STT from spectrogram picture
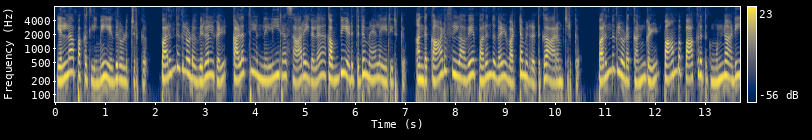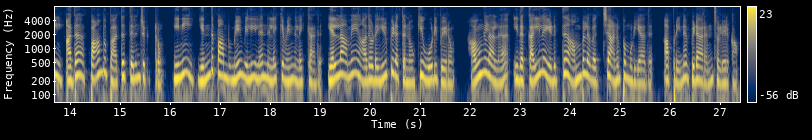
எல்லா பக்கத்துலயுமே எதிரொலிச்சிருக்கு. பருந்துகளோட விரல்கள் களத்துல நெளிற சாறைகளை கவ்வி எடுத்துட்டு மேல ஏறியிருக்கு. அந்த காடு ஃபுல்லாவே பருந்துகள் வட்டமிடுறதுக்கு ஆரம்பிச்சிருக்கு. பருந்துகளோட கண்கள் பாம்பை பாக்குறதுக்கு முன்னாடி அத பாம்பு பார்த்து தெரிஞ்சுக்கிட்டுரும். இனி எந்த பாம்புமே வெளியில நிலைக்கவே நிலைக்காது. எல்லாமே அதோட இருப்பிடத்தை நோக்கி ஓடி போயிரும். அவங்களால இத கையில எடுத்து அம்புல வச்சு அனுப்ப முடியாது. அப்படின்னு பிடாரன் சொல்லியிருக்கான்.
